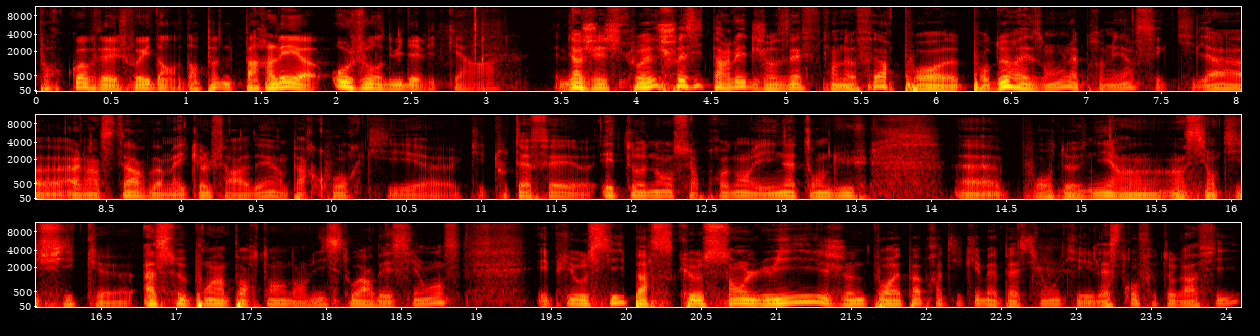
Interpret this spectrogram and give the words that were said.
Pourquoi vous avez choisi d'en parler aujourd'hui, David Carra? Eh bien, j'ai choisi de parler de Joseph Fraunhofer pour, euh, pour deux raisons. La première, c'est qu'il a, euh, à l'instar d'un Michael Faraday, un parcours qui, euh, qui est tout à fait étonnant, surprenant et inattendu pour devenir un, un, scientifique à ce point important dans l'histoire des sciences. Et puis aussi parce que sans lui, je ne pourrais pas pratiquer ma passion, qui est l'astrophotographie,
